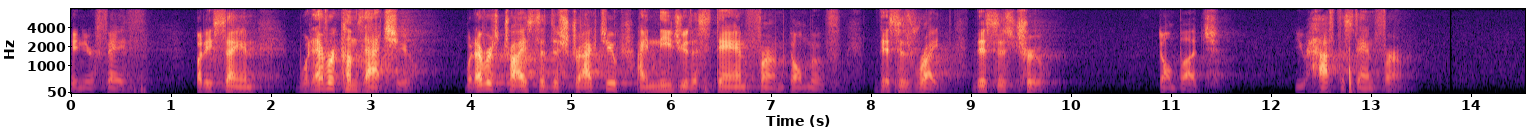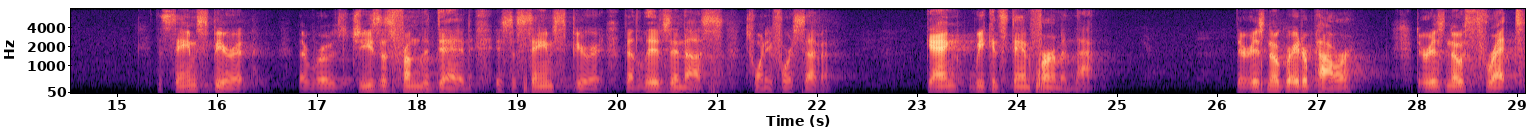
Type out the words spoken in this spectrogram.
in your faith, but he's saying whatever comes at you, Whatever tries to distract you, I need you to stand firm. Don't move. This is right. This is true. Don't budge. You have to stand firm. The same spirit that rose Jesus from the dead is the same spirit that lives in us 24 7. Gang, we can stand firm in that. There is no greater power, there is no threat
